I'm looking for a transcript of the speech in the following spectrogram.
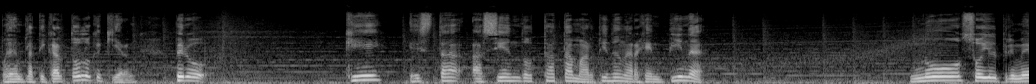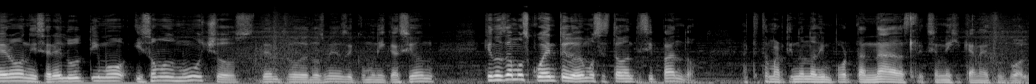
Pueden platicar todo lo que quieran. Pero, ¿qué está haciendo Tata Martino en Argentina? No soy el primero ni seré el último y somos muchos dentro de los medios de comunicación que nos damos cuenta y lo hemos estado anticipando. A Tata Martino no le importa nada la selección mexicana de fútbol.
